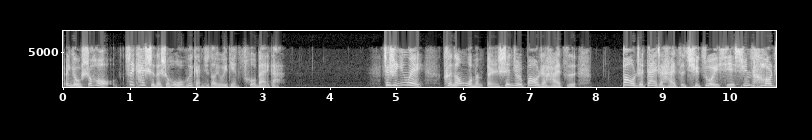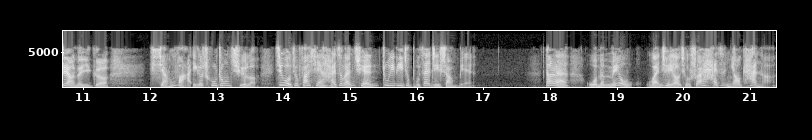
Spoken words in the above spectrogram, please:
有时候最开始的时候，我会感觉到有一点挫败感。就是因为可能我们本身就是抱着孩子，抱着带着孩子去做一些熏陶这样的一个想法、一个初衷去了，结果就发现孩子完全注意力就不在这上边。当然，我们没有完全要求说，哎，孩子你要看呐。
